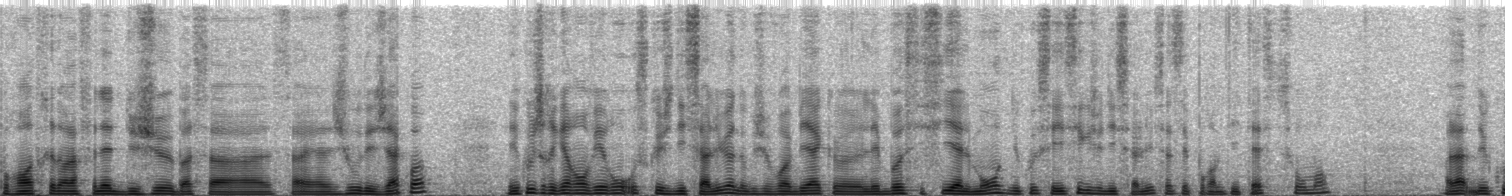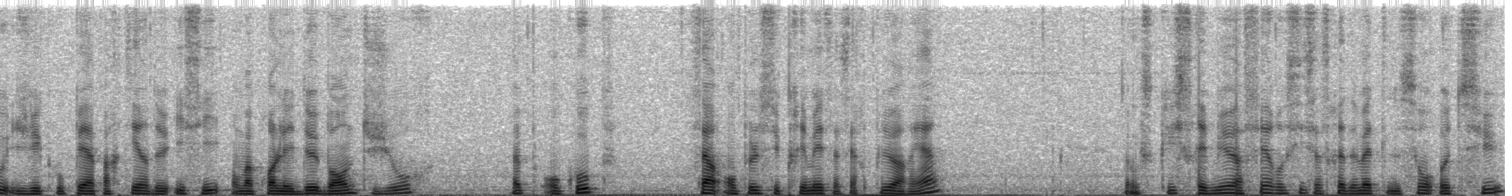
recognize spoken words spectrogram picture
pour rentrer dans la fenêtre du jeu bah ça, ça joue déjà quoi du coup je regarde environ où ce que je dis salut, hein, donc je vois bien que les boss ici elles montent, du coup c'est ici que je dis salut, ça c'est pour un petit test sûrement. Voilà, du coup je vais couper à partir de ici, on va prendre les deux bandes toujours, hop, on coupe, ça on peut le supprimer, ça sert plus à rien. Donc ce qui serait mieux à faire aussi, ça serait de mettre le son au-dessus.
